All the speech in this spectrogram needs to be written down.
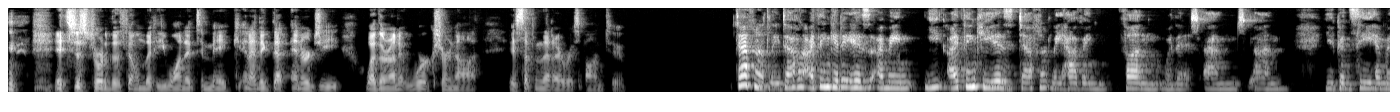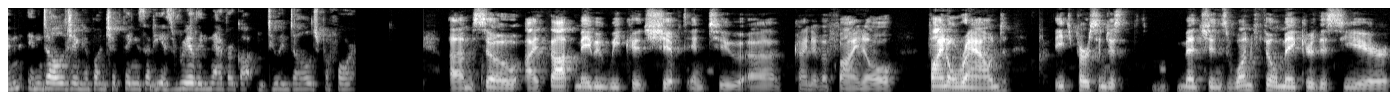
it's just sort of the film that he wanted to make, and I think that energy, whether or not it works or not, is something that I respond to. Definitely, definitely. I think it is. I mean, I think he is definitely having fun with it, and and you can see him in, indulging a bunch of things that he has really never gotten to indulge before. Um, so I thought maybe we could shift into uh, kind of a final final round. Each person just mentions one filmmaker this year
